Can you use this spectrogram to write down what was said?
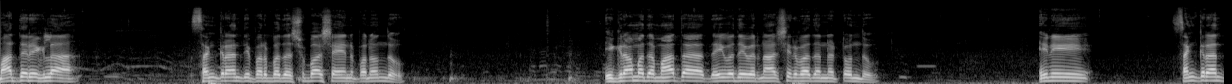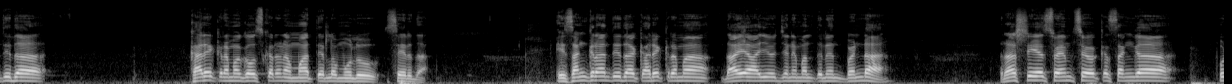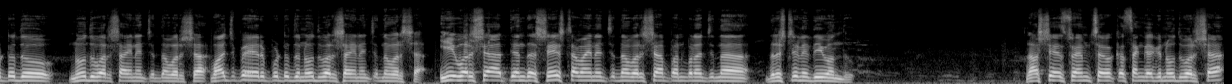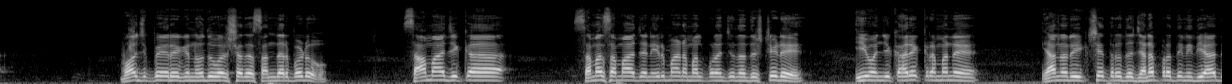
ಮಾತೆರೆಗ್ಲ ಸಂಕ್ರಾಂತಿ ಪರ್ವದ ಶುಭಾಶಯನ ಪನೊಂದು ಈ ಗ್ರಾಮದ ಮಾತ ದೈವದೇವರನ ಆಶೀರ್ವಾದ ನಟ್ಟೊಂದು ಇನಿ ಸಂಕ್ರಾಂತಿದ ಕಾರ್ಯಕ್ರಮಗೋಸ್ಕರ ನಮ್ಮ ಮಾತೆರ್ಲ ಮೂಲು ಸೇರಿದ. ಈ ಸಂಕ್ರಾಂತಿದ ಕಾರ್ಯಕ್ರಮ ದಾಯ ಆಯೋಜನೆ ಮಲ್ತನೆ ಅಂತ ಪಂಡ ರಾಷ್ಟ್ರೀಯ ಸ್ವಯಂ ಸೇವಕ ಸಂಘ ಪುಟ್ಟದು ನೂದು ವರ್ಷ ಆಯ್ನಂಚಿದ ವರ್ಷ, ವಾಜಪೇಯಿ ಪುಟ್ಟದು ನೂದು ವರ್ಷ ಆಯ್ನಂಚಿದ ವರ್ಷ. ಈ ವರ್ಷ ಅತ್ಯಂತ ಶ್ರೇಷ್ಠವಾಯ್ನಂಚಿದ ವರ್ಷ, ಪನ್ಪನಂಚಿನ ದೃಷ್ಟಿನಿಧಿ ಒಂದು ರಾಷ್ಟ್ರೀಯ ಸ್ವಯಂ ಸೇವಕ ಸಂಘಕ್ಕೆ ನೂದು ವರ್ಷ, ವಾಜಪೇಯಿಗೆ ನೂದು ವರ್ಷದ ಸಂದರ್ಭಡು ಸಾಮಾಜಿಕ ಸಮ ಸಮಾಜ ನಿರ್ಮಾಣ ಮಲ್ಪನಂಚಿನ ದೃಷ್ಟಿಡೆ ಈ ಒಂದು ಕಾರ್ಯಕ್ರಮನೇ ಯಾನರು ಈ ಕ್ಷೇತ್ರದ ಜನಪ್ರತಿನಿಧಿಯಾದ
